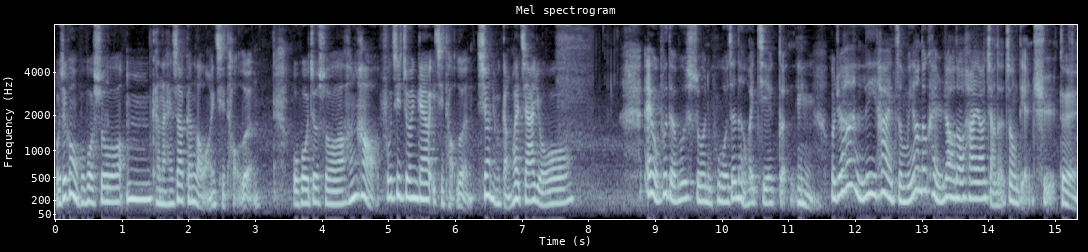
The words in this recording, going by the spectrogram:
我就跟我婆婆说：“嗯，可能还是要跟老王一起讨论。”我婆婆就说：“很好，夫妻就应该要一起讨论，希望你们赶快加油哦。”哎，我不得不说，你婆婆真的很会接梗。嗯，我觉得她很厉害，怎么样都可以绕到她要讲的重点去。对，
